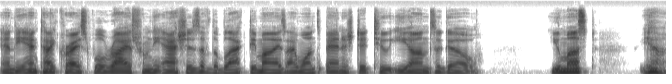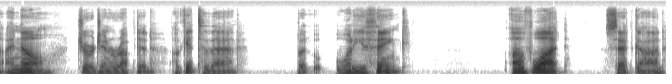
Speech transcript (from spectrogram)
and the Antichrist will rise from the ashes of the black demise I once banished it to eons ago. You must. Yeah, I know, George interrupted. I'll get to that. But what do you think? Of what? said God.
